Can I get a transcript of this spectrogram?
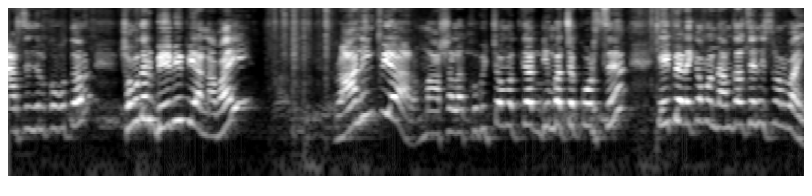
আর সেঞ্জেল কবুতর। সমুদ্রের বেবি পেয়ার না ভাই? রানিং পেয়ার মাশাল্লাহ খুবই চমৎকার। ডিম বাচ্চা করছে। এই পেয়ারে কেমন দাম চাচ্ছেন ইসমাল ভাই?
